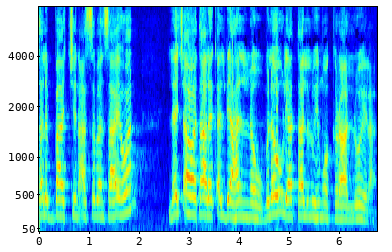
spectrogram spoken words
ተልባችን አስበን ሳይሆን ለጫወታ ለቀልድ ያህል ነው ብለው ሊያታልሉ ይሞክራሉ ይላል።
